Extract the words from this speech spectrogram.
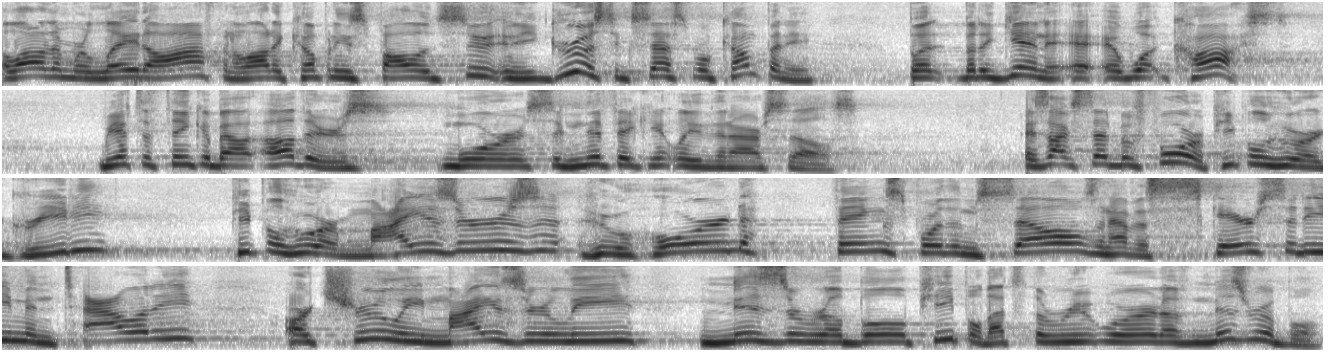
a lot of them were laid off, and a lot of companies followed suit, and he grew a successful company. But, but again, at, at what cost? We have to think about others more significantly than ourselves. As I've said before, people who are greedy, people who are misers, who hoard things for themselves and have a scarcity mentality, are truly miserly, miserable people. That's the root word of miserable.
